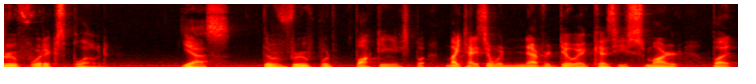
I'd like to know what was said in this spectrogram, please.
roof would explode. Yes. The roof would fucking explode. Mike Tyson would never do it because he's smart, but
